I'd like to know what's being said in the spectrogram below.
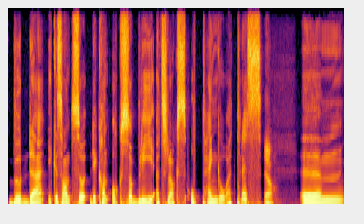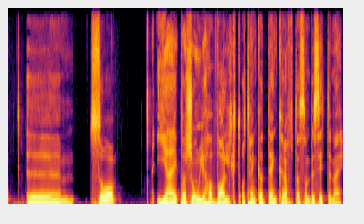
burde. ikke sant? Så det kan også bli et slags oppheng og et press. Ja. Um, um, så jeg personlig har valgt å tenke at den krafta som besitter meg,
